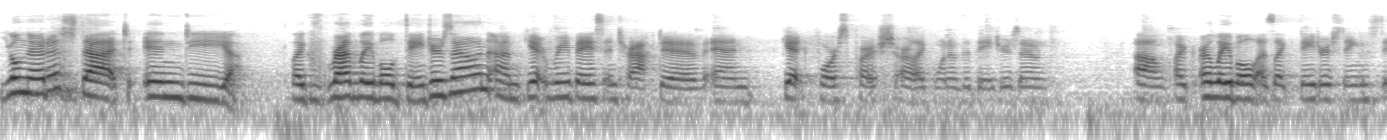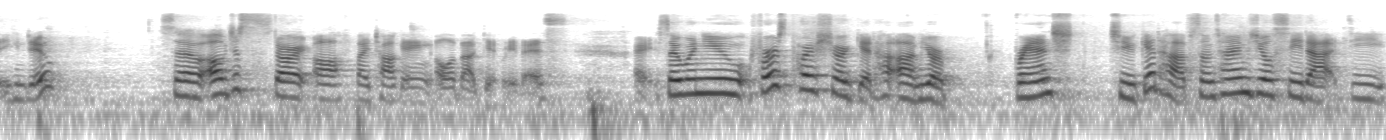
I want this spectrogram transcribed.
You'll notice that in the like red labeled danger zone, um, Git rebase interactive and Git force push are like one of the danger zone, um, like are labeled as like dangerous things that you can do. So I'll just start off by talking all about Git rebase. Right, so when you first push your, GitHub, um, your branch to GitHub, sometimes you'll see that the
